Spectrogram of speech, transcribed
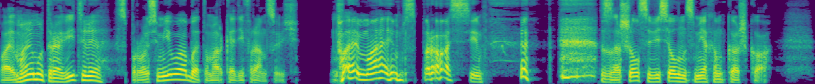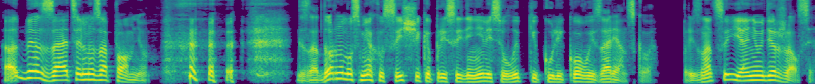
Поймаем отравителя, спросим его об этом, Аркадий Францевич. Поймаем, спросим. Зашелся веселым смехом Кошко. Обязательно запомню. К задорному смеху сыщика присоединились улыбки Куликова и Зарянского. Признаться, я не удержался.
